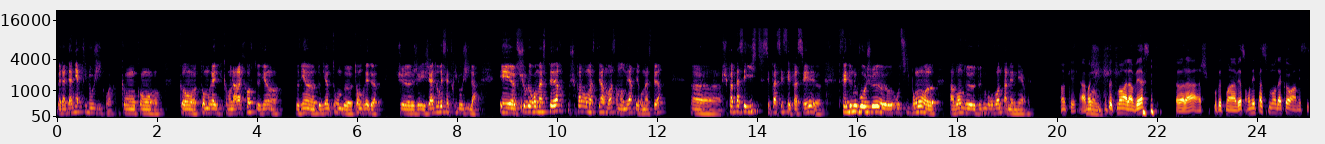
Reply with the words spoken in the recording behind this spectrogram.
ben, la dernière trilogie, quoi. Quand, quand, quand, Tomb Raider, quand Lara Croft devient, devient, devient Tomb, Tomb Raider. J'ai adoré cette trilogie-là. Et euh, sur le remaster, je suis pas remaster, moi, ça m'emmerde des remasters. Euh, je suis pas passéiste, c'est passé, c'est passé. Euh, fais de nouveaux jeux euh, aussi bons avant de, de nous revendre ta même merde. Ok. Ah, moi, je suis complètement à l'inverse. Voilà, je suis complètement à l'inverse. On n'est pas souvent d'accord, hein, mais c'est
